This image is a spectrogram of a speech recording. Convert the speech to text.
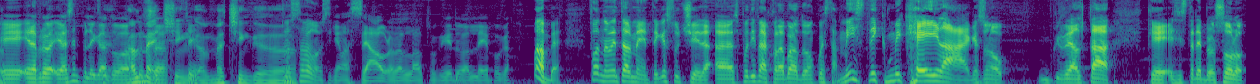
eh, era, era sempre legato a al questa- matching, sì. al matching eh, Non sapevo come si chiamasse Aura, dall'altro, credo, all'epoca. Vabbè, fondamentalmente, che succede? Eh, Spotify ha collaborato con questa Mystic Michaela, che sono realtà che esisterebbero solo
